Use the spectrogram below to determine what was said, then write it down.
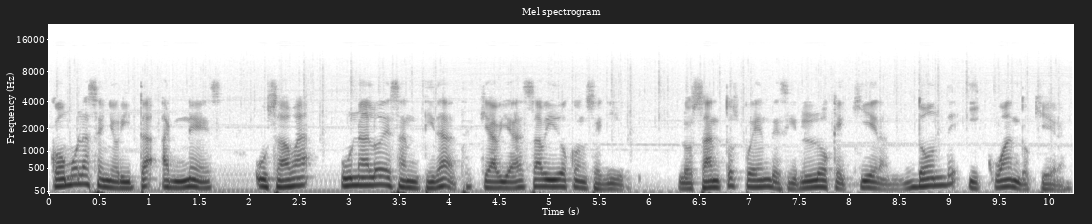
cómo la señorita Agnès usaba un halo de santidad que había sabido conseguir. Los santos pueden decir lo que quieran, dónde y cuándo quieran.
